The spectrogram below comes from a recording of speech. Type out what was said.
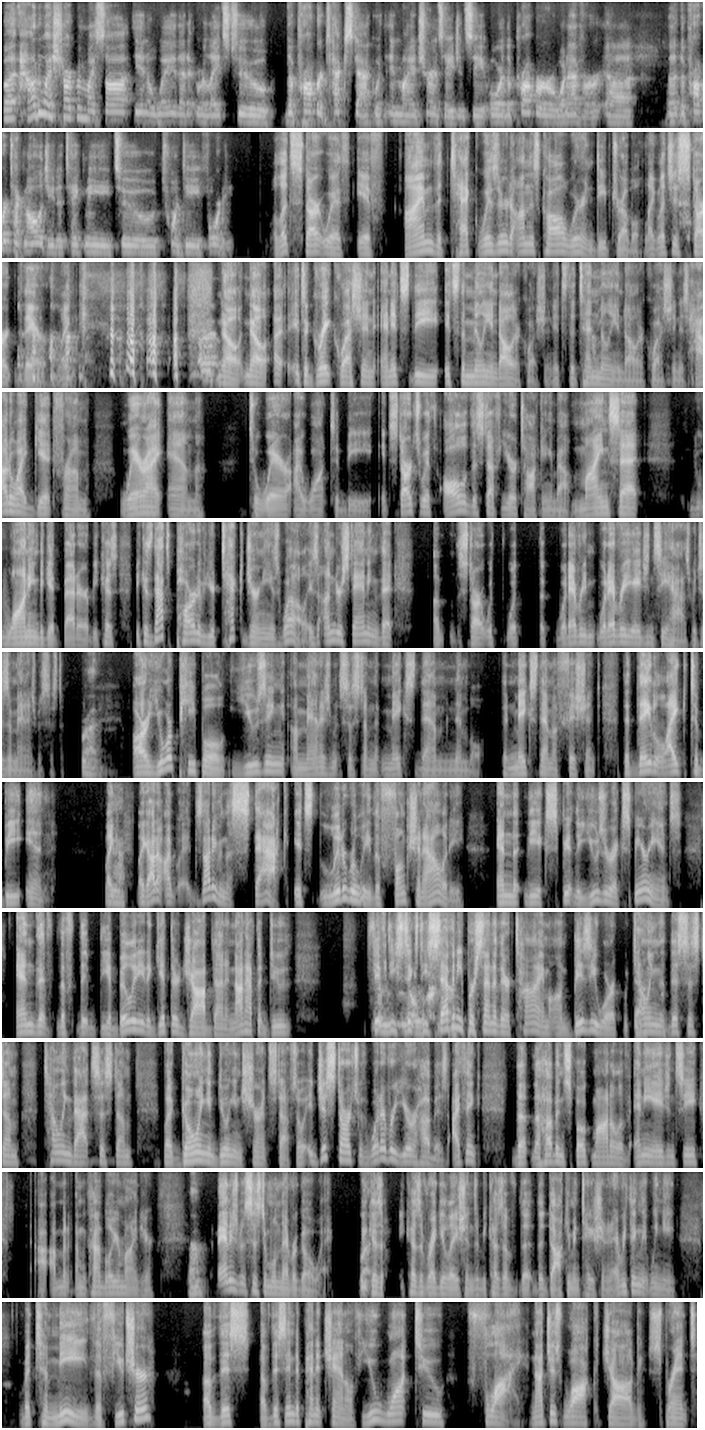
But how do I sharpen my saw in a way that it relates to the proper tech stack within my insurance agency or the proper whatever, uh, uh, the proper technology to take me to 2040? Well, let's start with if I'm the tech wizard on this call, we're in deep trouble. Like, let's just start there. like, no, no, uh, it's a great question, and it's the it's the million dollar question. It's the ten million dollar question: is how do I get from where I am to where I want to be? It starts with all of the stuff you're talking about, mindset, wanting to get better because because that's part of your tech journey as well is understanding that uh, start with what the what every what every agency has, which is a management system. Right. Are your people using a management system that makes them nimble, that makes them efficient, that they like to be in? Like, yeah. like I don't. I, it's not even the stack. It's literally the functionality and the the experience, the user experience, and the, the the the ability to get their job done and not have to do 50 60 70% of their time on busy work telling yeah. this system telling that system but going and doing insurance stuff so it just starts with whatever your hub is i think the the hub and spoke model of any agency I, am gonna, I'm gonna kind of blow your mind here yeah. the management system will never go away right. because of, because of regulations and because of the the documentation and everything that we need but to me the future of this of this independent channel if you want to fly, not just walk, jog, sprint,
